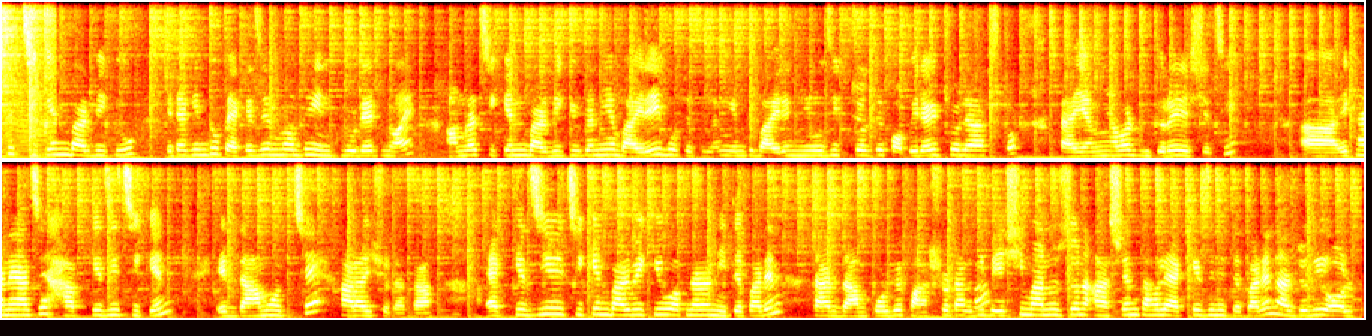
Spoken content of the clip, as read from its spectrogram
এসেছে চিকেন বার্বিকিউ এটা কিন্তু প্যাকেজের মধ্যে ইনক্লুডেড নয়। আমরা চিকেন বার্বিকিউটা নিয়ে বাইরেই বসেছিলাম, কিন্তু বাইরে মিউজিক চলতে কপিরাইট চলে আসতো, তাই আমি আবার ভিতরে এসেছি। এখানে আছে হাফ কেজি চিকেন এর দাম হচ্ছে আড়াইশো টাকা। এক কেজি চিকেন বার্বিকিউ আপনারা নিতে পারেন, তার দাম পড়বে পাঁচশো টাকা। যদি বেশি মানুষজন আসেন, তাহলে এক কেজি নিতে পারেন, আর যদি অল্প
